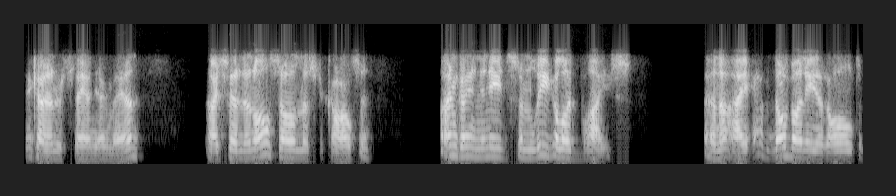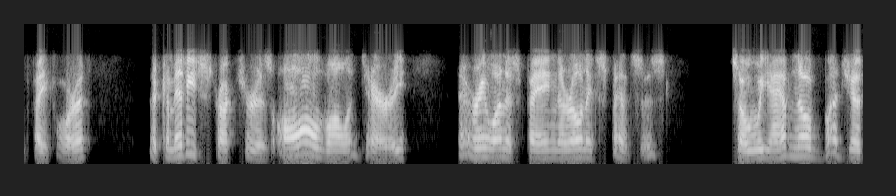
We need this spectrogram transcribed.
think I understand, young man. I said, and also, Mr. Carlson, I'm going to need some legal advice. And I have no money at all to pay for it. The committee structure is all voluntary. Everyone is paying their own expenses. So we have no budget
